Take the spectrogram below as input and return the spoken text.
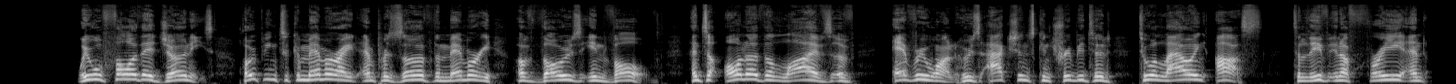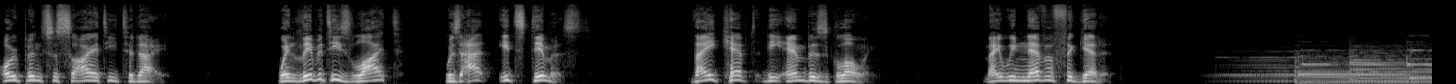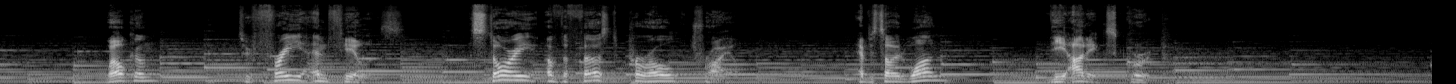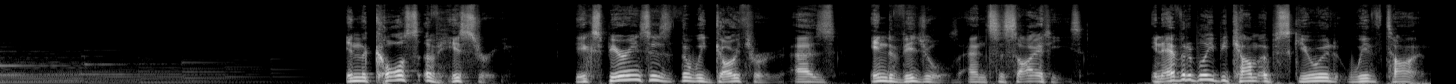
We will follow their journeys, hoping to commemorate and preserve the memory of those involved and to honor the lives of everyone whose actions contributed to allowing us to live in a free and open society today. When liberty's light was at its dimmest, they kept the embers glowing. May we never forget it. Welcome to Free and Fearless, the story of the first parole trial. Episode 1 The Addix Group. In the course of history, the experiences that we go through as individuals and societies inevitably become obscured with time.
